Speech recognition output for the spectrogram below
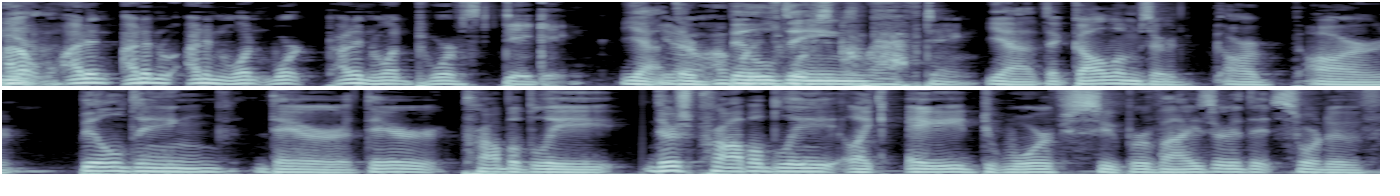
I don't. I didn't. I didn't. I didn't want work. I didn't want dwarves digging. yeah. You They're know, I building. crafting. yeah the golems are are are building they're they're probably there's probably like a dwarf supervisor that sort of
